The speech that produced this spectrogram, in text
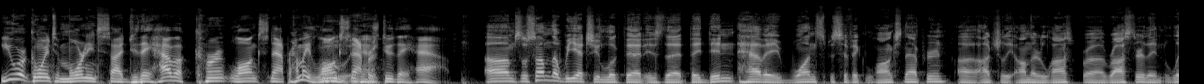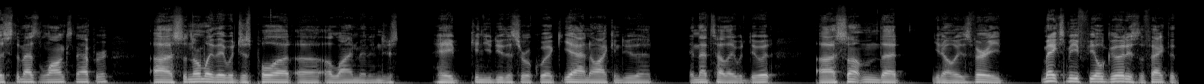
You are going to Morningside. Do they have a current long snapper? How many long Ooh, snappers yeah. do they have? Um, so something that we actually looked at is that they didn't have a one specific long snapper uh, actually on their los- uh, roster. They list them as a long snapper. Uh, so normally they would just pull out a, a lineman and just, hey, can you do this real quick? Yeah, no, I can do that, and that's how they would do it. Uh, something that you know is very makes me feel good is the fact that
